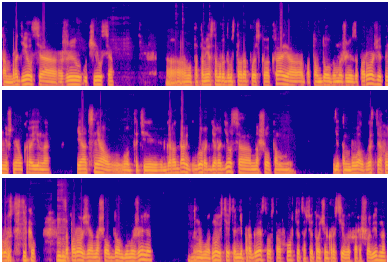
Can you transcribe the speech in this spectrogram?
там родился, жил, учился. А, потом я сам родом Ставропольского края, потом долго мы жили в Запорожье, нынешняя Украина. Я отснял вот эти города, город, где родился, нашел там, где там бывал в гостях у родственников. Mm-hmm. Запорожье нашел дом, где мы жили. Вот. Ну, естественно, не прогресс, остров Хортица, все это очень красиво и хорошо видно.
